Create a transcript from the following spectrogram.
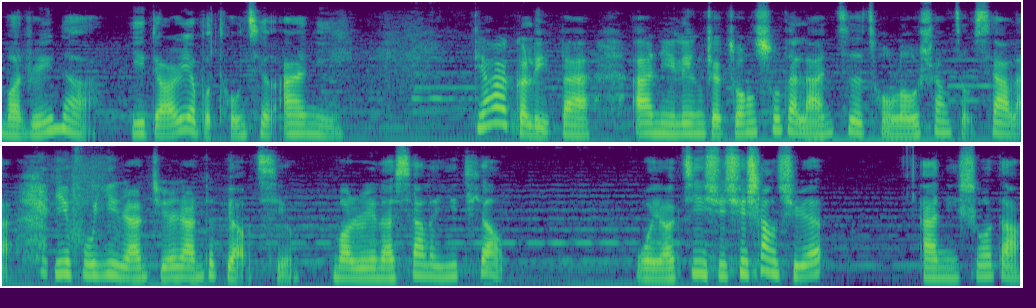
Marina 一点儿也不同情安妮。第二个礼拜，安妮拎着装书的篮子从楼上走下来，一副毅然决然的表情。莫瑞娜吓了一跳。“我要继续去上学。”安妮说道。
